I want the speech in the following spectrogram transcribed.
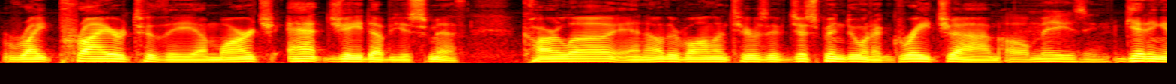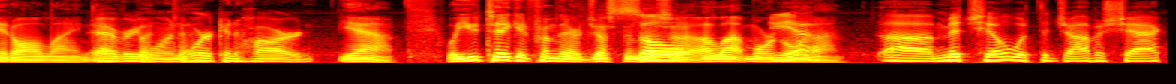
right prior to the uh, march at JW Smith. Carla and other volunteers have just been doing a great job Oh, amazing. getting it all lined up. Everyone uh, working hard. Yeah. Well, you take it from there, Justin. So, There's a, a lot more going on. Uh, Mitch Hill with the Java Shack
